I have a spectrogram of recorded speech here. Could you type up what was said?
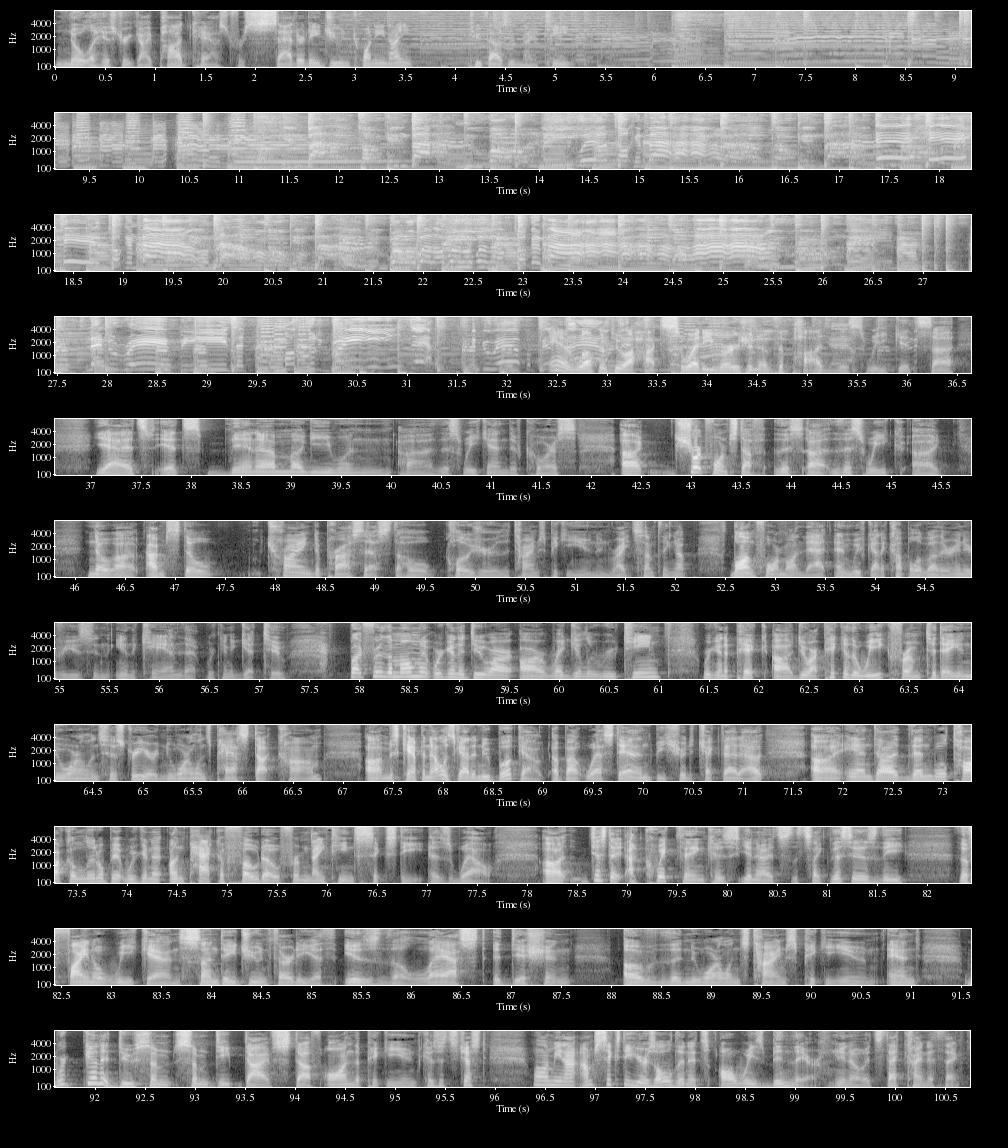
NOLA History Guy podcast for Saturday, June 29th, 2019. Welcome to a hot, sweaty version of the pod this week. It's uh, yeah, it's it's been a muggy one uh, this weekend, of course. Uh, short form stuff this uh, this week. Uh, no, uh, I'm still trying to process the whole closure of the Times Picayune and write something up long form on that. And we've got a couple of other interviews in in the can that we're going to get to. But for the moment, we're going to do our, our regular routine. We're going to pick uh, do our pick of the week from Today in New Orleans History or NewOrleansPast.com. Uh, Miss Campanella's got a new book out about West End. Be sure to check that out. Uh, and uh, then we'll talk a little bit. We're going to unpack a photo from 1960 as well. Uh, just a, a quick thing because you know it's it's like this is the the final weekend. Sunday, June 30th, is the last edition of the New Orleans Times Picayune, and we're gonna do some some deep dive stuff on the Picayune because it's just, well, I mean, I, I'm 60 years old and it's always been there. You know, it's that kind of thing.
